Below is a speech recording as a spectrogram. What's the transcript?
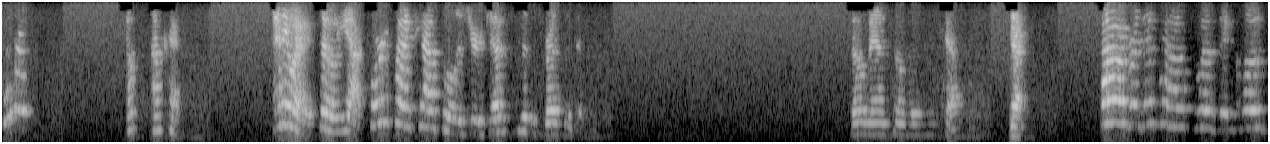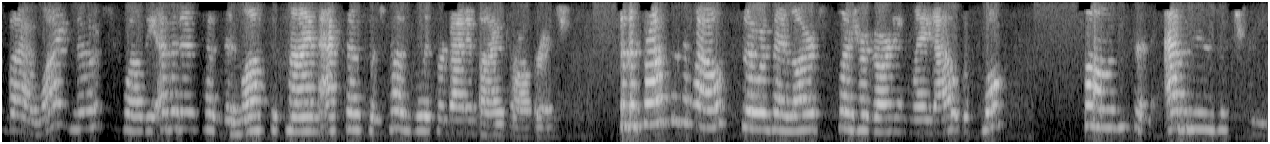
Come on. Oh, okay. Anyway, so yeah, Fortified Castle is your gentleman's residence. No man, so his castle. Yeah. However, this house was enclosed by a wide moat. While the evidence has been lost to time, access was probably provided by a drawbridge. To the front of the house, there was a large pleasure garden laid out with walks, ponds, and avenues of trees.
